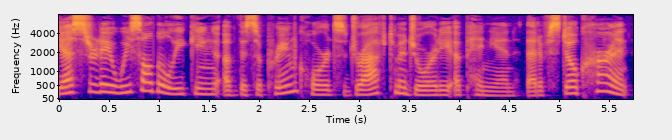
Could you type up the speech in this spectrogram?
Yesterday, we saw the leaking of the Supreme Court's draft majority opinion that, if still current,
